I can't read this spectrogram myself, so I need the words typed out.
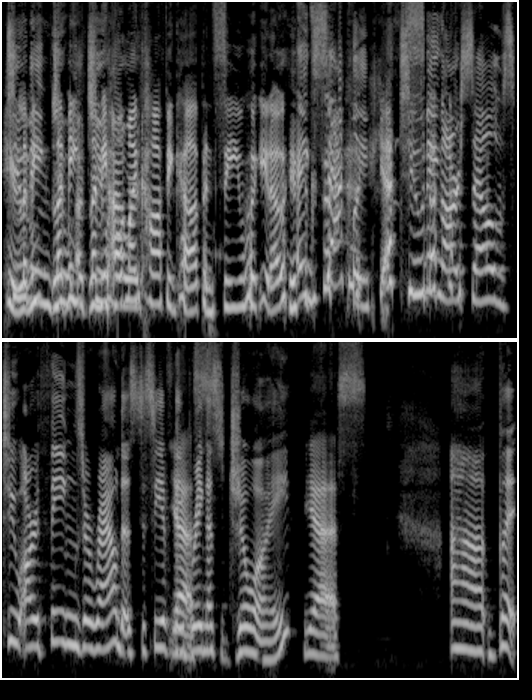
Here, let me let me let me hold my coffee cup and see what you know. exactly yes. tuning ourselves to our things around us to see if they bring us joy. Yes. Uh, but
